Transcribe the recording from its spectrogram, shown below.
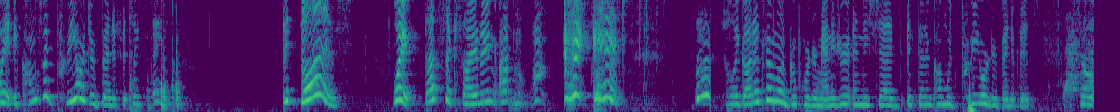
Wait, it comes with pre-order benefits, I think. It does! Wait, that's exciting. So I got it from a group order manager and they said it didn't come with pre-order benefits. So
